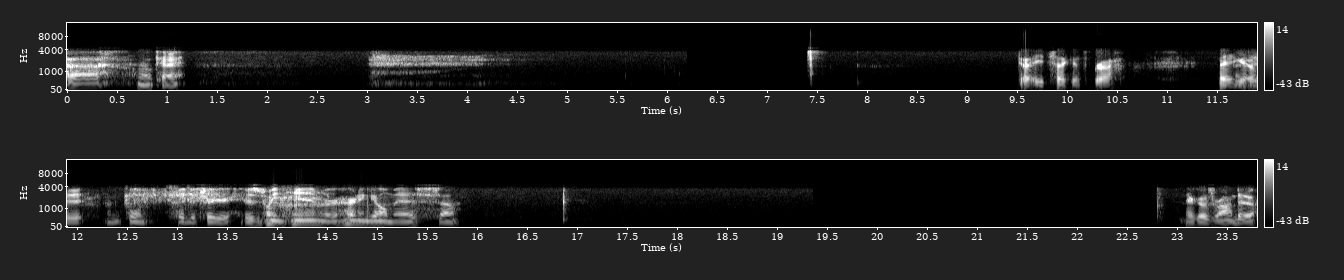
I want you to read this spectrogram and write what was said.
Ah, okay. Got eight seconds, bro. There you I go. did it. I pulled, pulled the trigger. It was between him or Hernangomez, so. There goes Rondo.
